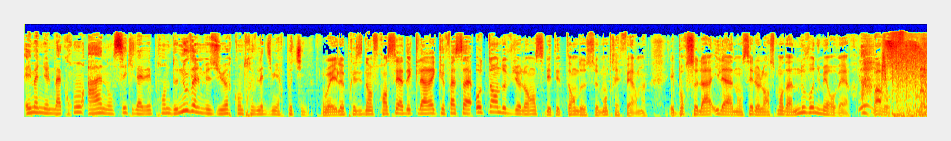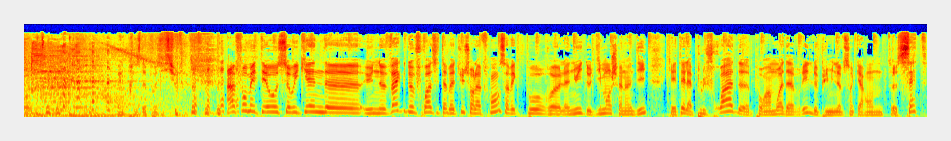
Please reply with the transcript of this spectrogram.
Emmanuel Macron a annoncé qu'il allait prendre de nouvelles mesures contre Vladimir Poutine. Oui, le président français a déclaré que face à autant de violence, il était temps de se montrer ferme. Et pour cela, il a annoncé le lancement d'un nouveau numéro vert. Bravo. Bravo. Prise de position. Info météo, ce week-end, euh, une vague de froid s'est abattue sur la France avec pour euh, la nuit de dimanche à lundi, qui a été la plus froide pour un mois d'avril depuis 1947.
